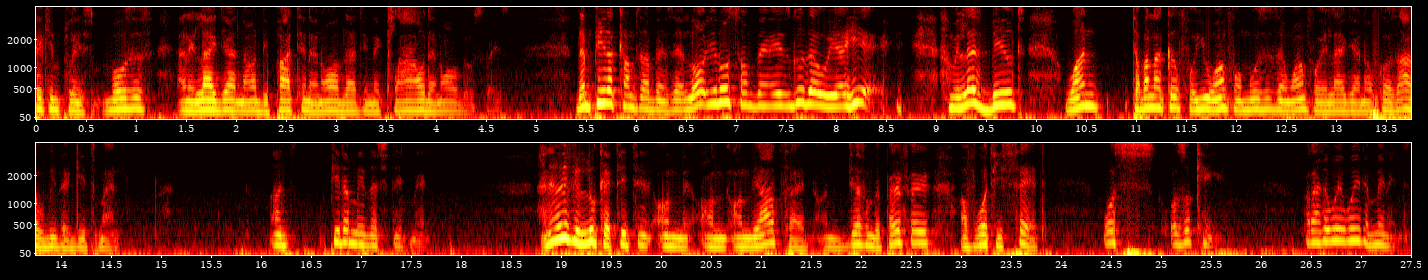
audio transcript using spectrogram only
taken place, Moses and Elijah now departing and all that in a cloud and all those things. Then Peter comes up and says, Lord, you know something? It's good that we are here. I mean, let's build one tabernacle for you, one for Moses and one for Elijah. And of course, I will be the gate man. And Peter made that statement. And if you look at it on the, on, on the outside, on, just on the periphery of what he said, was, was okay. But I said, wait, wait a minute.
